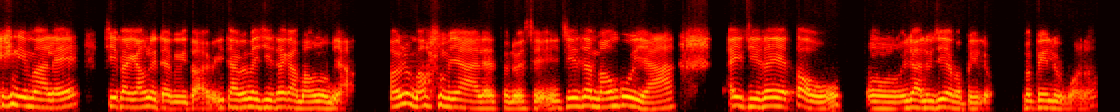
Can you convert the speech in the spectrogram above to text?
အိမ်တွေမှာလည်းရေပိုက်ကောင်းတွေတက်ပြီးသွားပြီဒါပေမဲ့ရေသက်ကမောင်းလို့မရဘာလို့မောင်းလို့မရလဲဆိုလို့ရှိရင်ရေသက်မောင်းဖို့ရာအဲ့ရေသက်ရဲ့တော့ကိုဟိုရလူကြီးကမပေးလို့မပေးလို့ပေါ့နော်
